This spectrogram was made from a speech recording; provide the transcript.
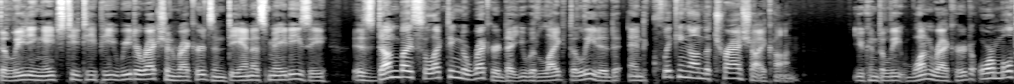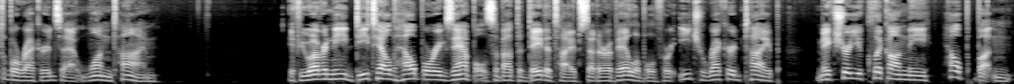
Deleting HTTP redirection records in DNS Made Easy is done by selecting the record that you would like deleted and clicking on the trash icon. You can delete one record or multiple records at one time. If you ever need detailed help or examples about the data types that are available for each record type, make sure you click on the Help button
